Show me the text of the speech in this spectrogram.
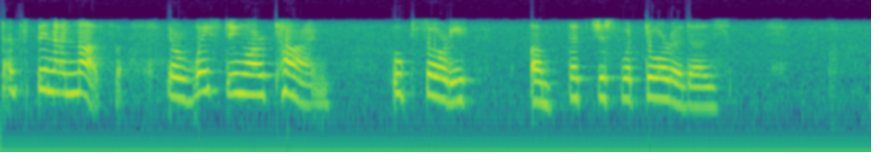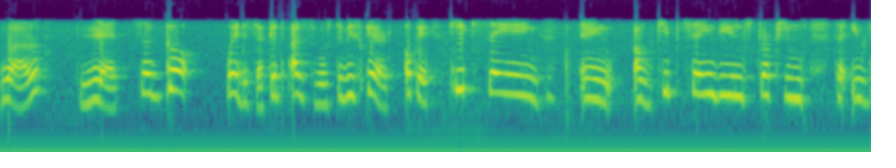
that's been enough. You're wasting our time. Oops, sorry. Um, that's just what Dora does. Well, let's go. Wait a second, I'm supposed to be scared. Okay, keep saying, um, keep saying the instructions that you've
